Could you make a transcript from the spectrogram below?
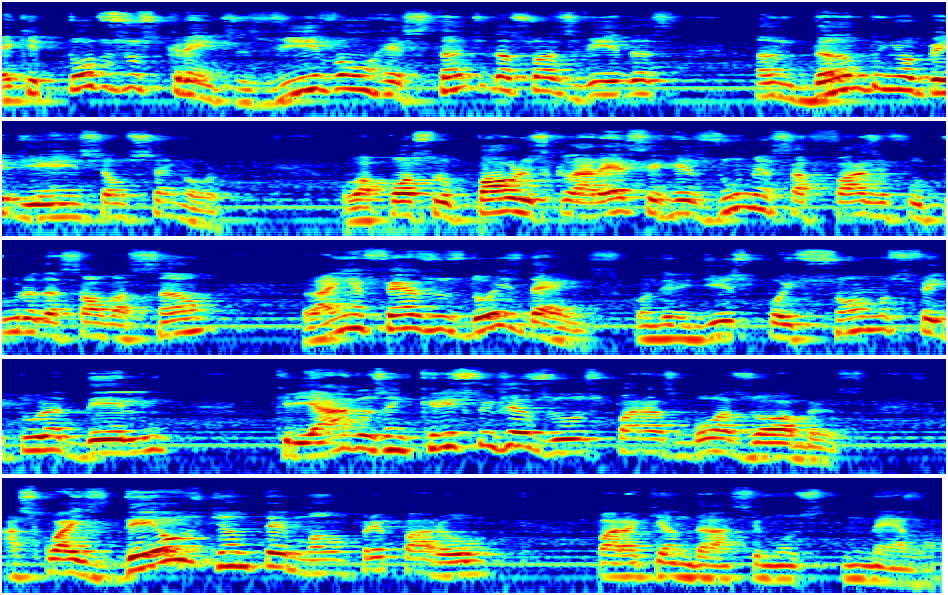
é que todos os crentes vivam o restante das suas vidas andando em obediência ao Senhor. O apóstolo Paulo esclarece e resume essa fase futura da salvação Lá em Efésios 2:10, quando ele diz: "Pois somos feitura dele, criados em Cristo Jesus para as boas obras, as quais Deus de antemão preparou para que andássemos nela."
